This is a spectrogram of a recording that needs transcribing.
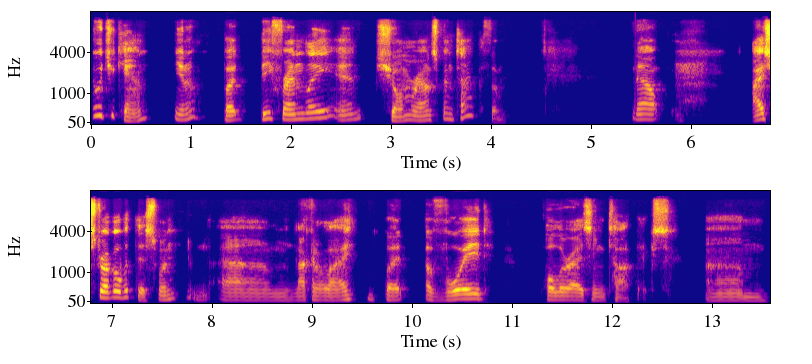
what you can you know but be friendly and show them around spend time with them now I struggle with this one. Um, not going to lie, but avoid polarizing topics. Um,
